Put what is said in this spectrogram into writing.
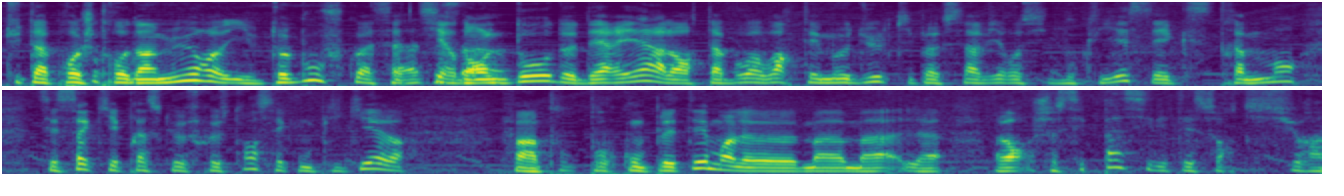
tu t'approches trop d'un mur, il te bouffe, quoi. Ça Ah, te tire dans le dos, de derrière. Alors, t'as beau avoir modules qui peuvent servir aussi de bouclier, c'est extrêmement. C'est ça qui est presque frustrant, c'est compliqué. Alors. Enfin, pour, compléter, moi, le, ma, alors je sais pas s'il était sorti sur.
